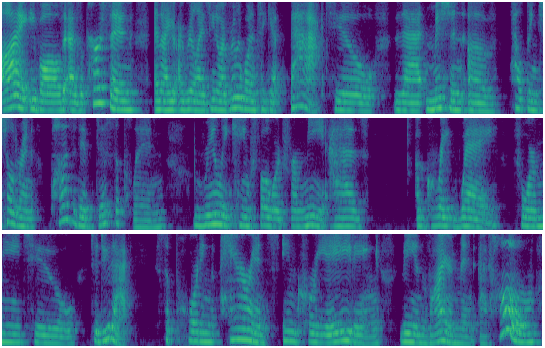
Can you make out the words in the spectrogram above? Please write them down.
I evolved as a person and I, I realized, you know, I really wanted to get back to that mission of helping children. Positive discipline really came forward for me as a great way for me to to do that supporting the parents in creating the environment at home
